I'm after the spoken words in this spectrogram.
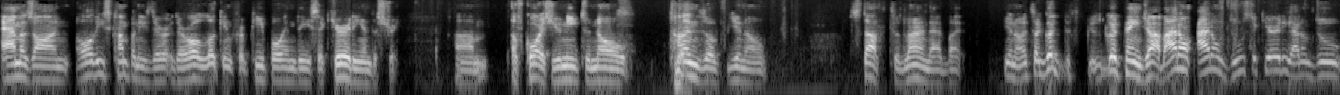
Amazon, all these companies, they're they're all looking for people in the security industry. Um, of course, you need to know tons of you know stuff to learn that, but you know it's a good it's a good paying job. I don't I don't do security. I don't do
